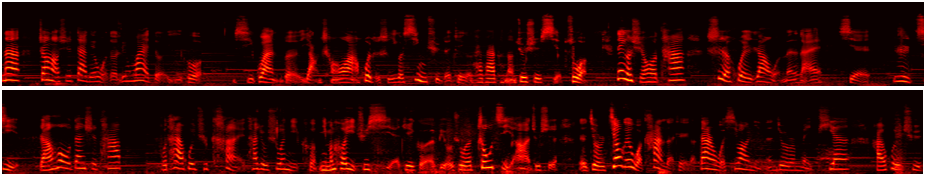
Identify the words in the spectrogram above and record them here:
那张老师带给我的另外的一个习惯的养成啊，或者是一个兴趣的这个开发，可能就是写作。那个时候他是会让我们来写日记，然后但是他。不太会去看，他就说你可你们可以去写这个，比如说周记啊，就是呃就是交给我看的这个，但是我希望你们就是每天还会去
